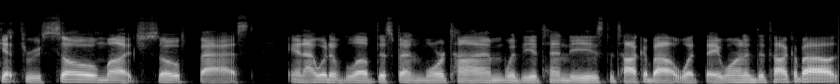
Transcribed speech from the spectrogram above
get through so much so fast. And I would have loved to spend more time with the attendees to talk about what they wanted to talk about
